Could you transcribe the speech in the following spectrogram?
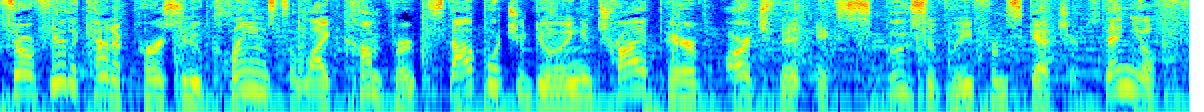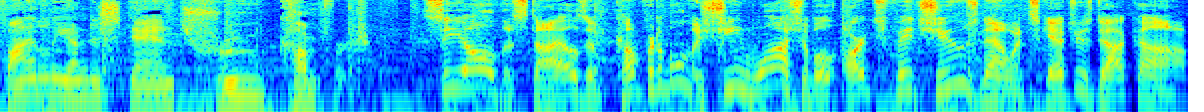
So if you're the kind of person who claims to like comfort, stop what you're doing and try a pair of ArchFit exclusively from Skechers. Then you'll finally understand true comfort. See all the styles of comfortable, machine washable Arch Fit shoes now at Skechers.com.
